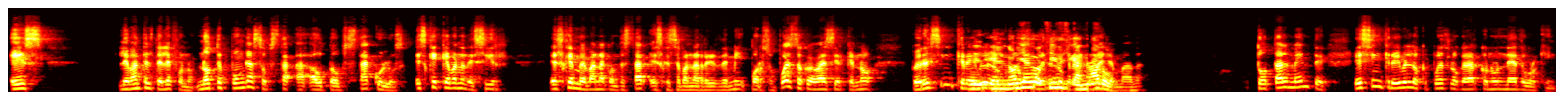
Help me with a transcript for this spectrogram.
es levanta el teléfono, no te pongas auto obstáculos. Es que, ¿qué van a decir? Es que me van a contestar, es que se van a reír de mí. Por supuesto que me va a decir que no, pero es increíble. El, no ya lo tienes ganado. Llamada. Totalmente. Es increíble lo que puedes lograr con un networking.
